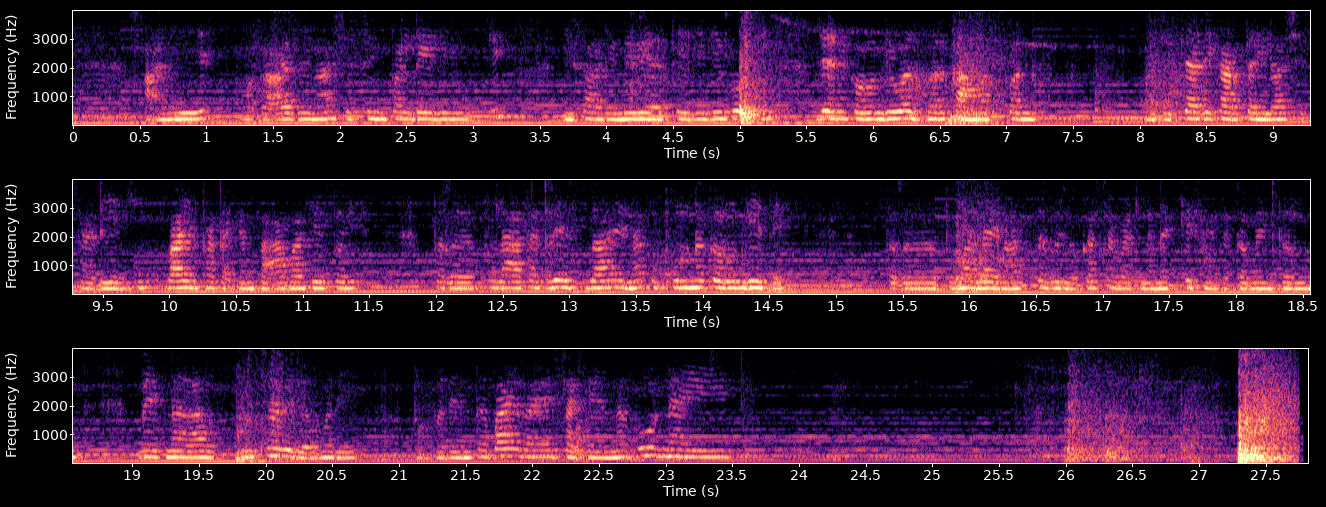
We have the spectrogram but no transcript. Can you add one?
आणि मग आज आहे ना अशी सिंपल डेली यूजची ही साडी मी वेअर केलेली होती. जेणेकरून दिवसभर कामात पण म्हणजे कॅरी करता येईल अशी साडी आहे ही. बाहेर फटाक्यांचा आवाज येतो आहे तर चला आता ड्रेस जो आहे ना तो पूर्ण करून घेते. तर तुम्हाला आहे ना आजचा व्हिडिओ कसा वाटला नक्की सांगा कमेंट करून. भेटणार आहोत पुढच्या व्हिडिओमध्ये तोपर्यंत बाय बाय सगळ्यांना गुड नाईट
